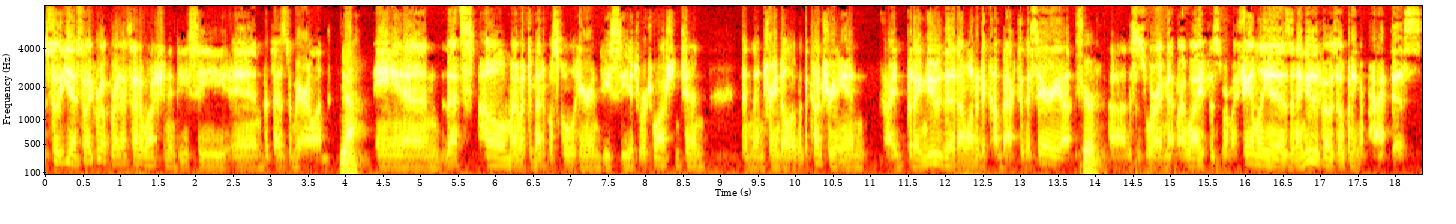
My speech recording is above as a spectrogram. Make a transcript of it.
So yeah, so I grew up right outside of Washington D.C. in Bethesda, Maryland. Yeah, and that's home. I went to medical school here in D.C. at George Washington, and then trained all over the country. And I, but I knew that I wanted to come back to this area. Sure. Uh, this is where I met my wife. This is where my family is, and I knew that if I was opening a practice,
